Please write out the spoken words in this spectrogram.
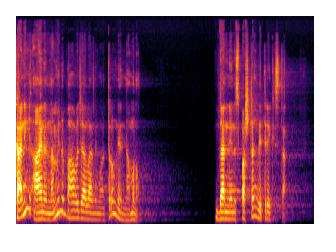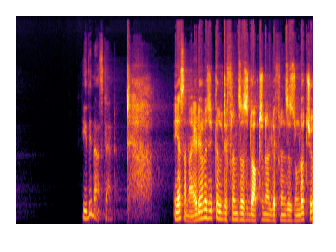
కానీ ఆయన నమ్మిన భావజాలాన్ని మాత్రం నేను నమ్మను. దాన్ని నేను స్పష్టంగా వ్యతిరేకిస్తాను. ఇది నా స్టాండ్. ఎస్ అన్న ఐడియాలజికల్ డిఫరెన్సెస్ డాక్టర్నల్ డిఫరెన్సెస్ ఉండొచ్చు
